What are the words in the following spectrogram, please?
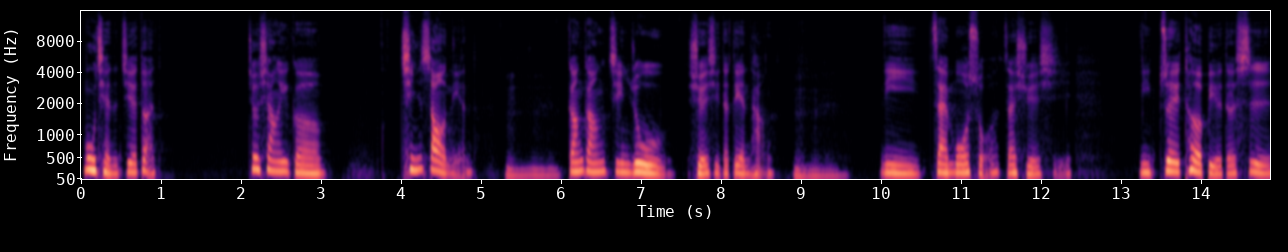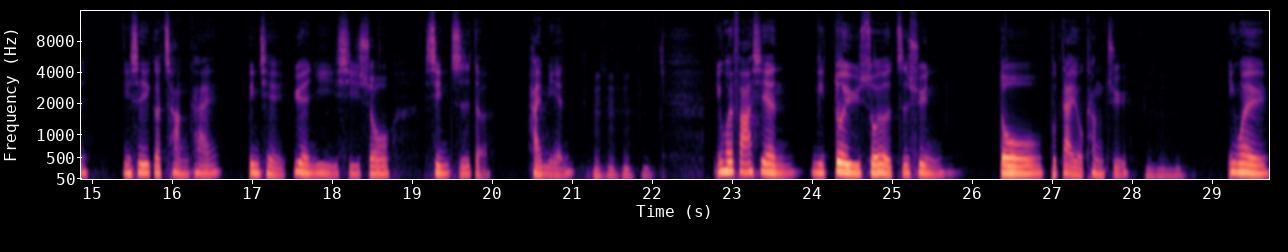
目前的阶段就像一个青少年。刚刚进入学习的殿堂，嗯嗯嗯，你在摸索，在学习。你最特别的是，你是一个敞开并且愿意吸收新知的海绵。嗯哼哼哼，你会发现，你对于所有的资讯都不带有抗拒。嗯哼哼，因为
